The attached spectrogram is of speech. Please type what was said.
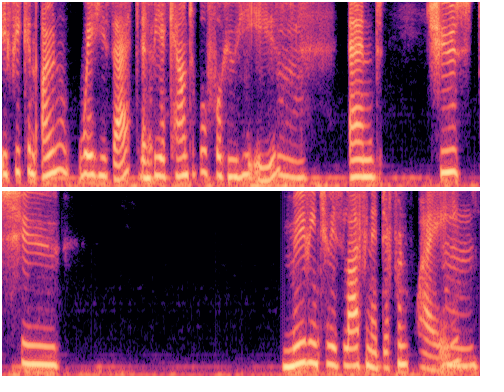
If he can own where he's at and be accountable for who he is, Mm. and choose to move into his life in a different way, Mm.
